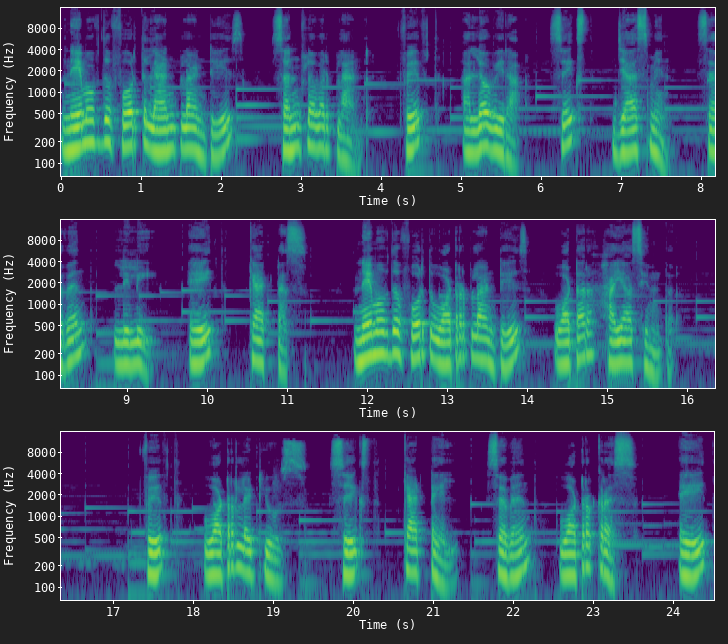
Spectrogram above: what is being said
Name of the fourth land plant is sunflower plant. Fifth, aloe vera. Sixth, jasmine. Seventh, lily. Eighth, cactus. Name of the fourth water plant is water hyacinth. Fifth, water lettuce. Sixth, cattail. Seventh, watercress. Eighth,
